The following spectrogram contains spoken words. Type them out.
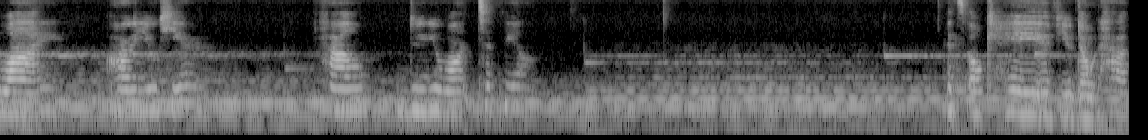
Why are you here? How do you want to feel? It's okay if you don't have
